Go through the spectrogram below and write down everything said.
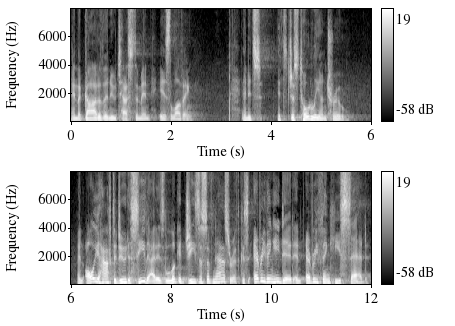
and the God of the New Testament is loving. And it's, it's just totally untrue. And all you have to do to see that is look at Jesus of Nazareth, because everything he did and everything he said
